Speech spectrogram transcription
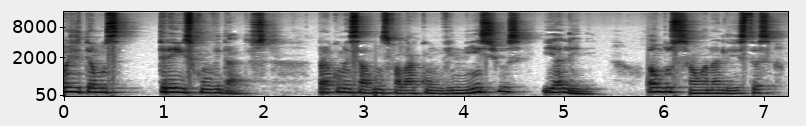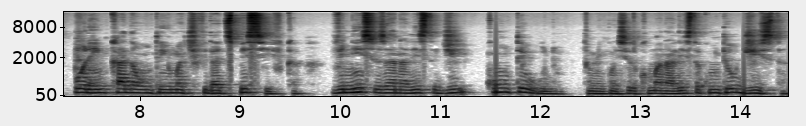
Hoje temos três convidados. Para começar, vamos falar com Vinícius e Aline. Ambos são analistas, porém cada um tem uma atividade específica. Vinícius é analista de conteúdo, também conhecido como analista conteudista,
